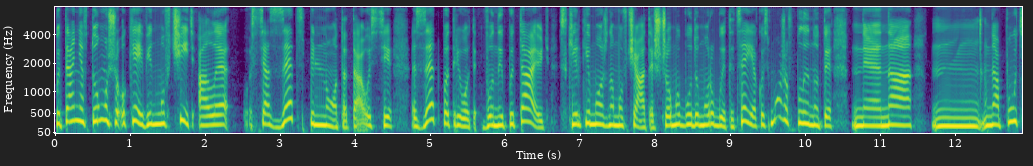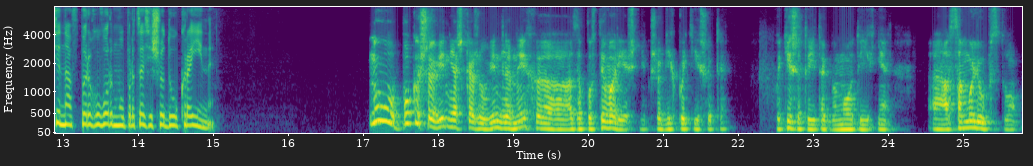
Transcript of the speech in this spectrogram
Питання в тому, що окей, він мовчить, але ця Z-спільнота та ось ці Z-патріоти, вони питають, скільки можна мовчати, що ми будемо робити. Це якось може вплинути на, на Путіна в переговорному процесі щодо України. Ну, поки що він, я ж кажу, він для них е, запустив орешник, щоб їх потішити. Потішити і, так би мовити, їхнє е, самолюбство.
